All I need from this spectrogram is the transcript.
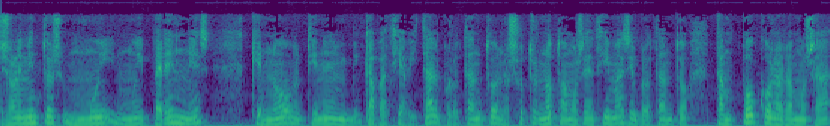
son alimentos muy, muy perennes que no tienen capacidad vital. Por lo tanto, nosotros no tomamos enzimas y por lo tanto tampoco las vamos a,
